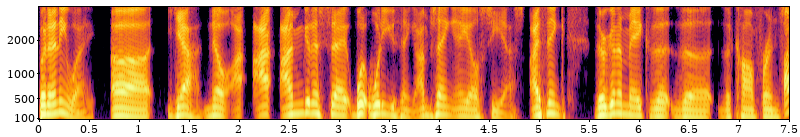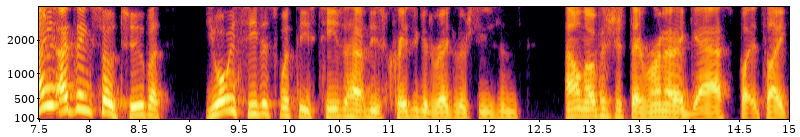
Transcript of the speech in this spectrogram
but anyway, uh, yeah, no, I, I, I'm gonna say, what, what do you think? I'm saying ALCS. I think they're gonna make the the the conference. I I think so too, but you always see this with these teams that have these crazy good regular seasons. I don't know if it's just they run out of gas, but it's like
